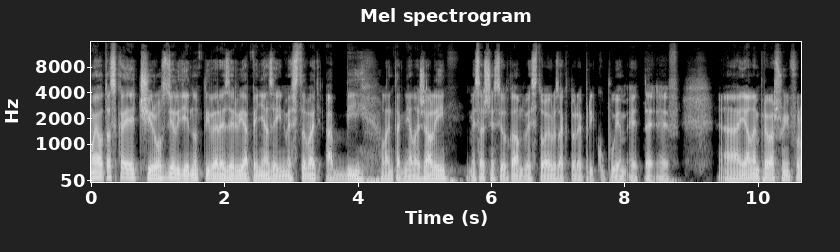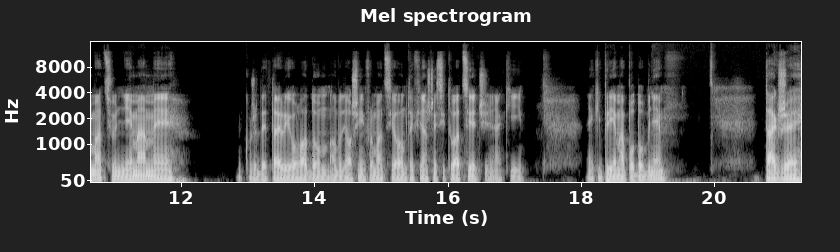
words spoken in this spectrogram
Moja otázka je, či rozdeliť jednotlivé rezervy a peniaze investovať, aby len tak neležali. Mesačne si odkladám 200 eur, za ktoré prikupujem ETF. A ja len pre vašu informáciu nemáme akože detaily ohľadom, alebo ďalšie informácie ohľadom tej finančnej situácie, čiže nejaký, nejaký príjem a podobne. Takže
